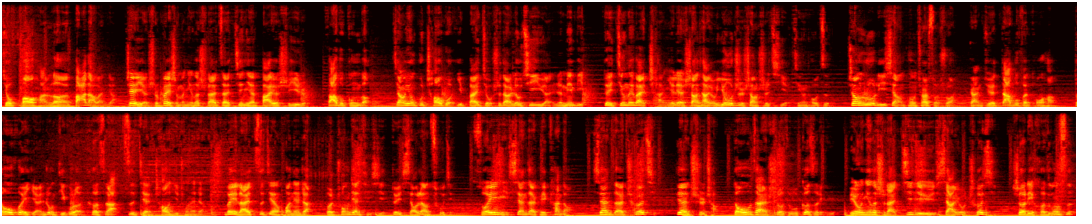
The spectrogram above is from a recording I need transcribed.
就包含了八大玩家，这也是为什么宁德时代在今年八月十一日发布公告。将用不超过一百九十点六七亿元人民币对境内外产业链上下游优质上市企业进行投资。正如理想朋友圈所说啊，感觉大部分同行都会严重低估了特斯拉自建超级充电站、未来自建换电站和充电体系对销量促进。所以你现在可以看到，现在车企。电池厂都在涉足各自领域，比如宁德时代积极与下游车企设立合资公司，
